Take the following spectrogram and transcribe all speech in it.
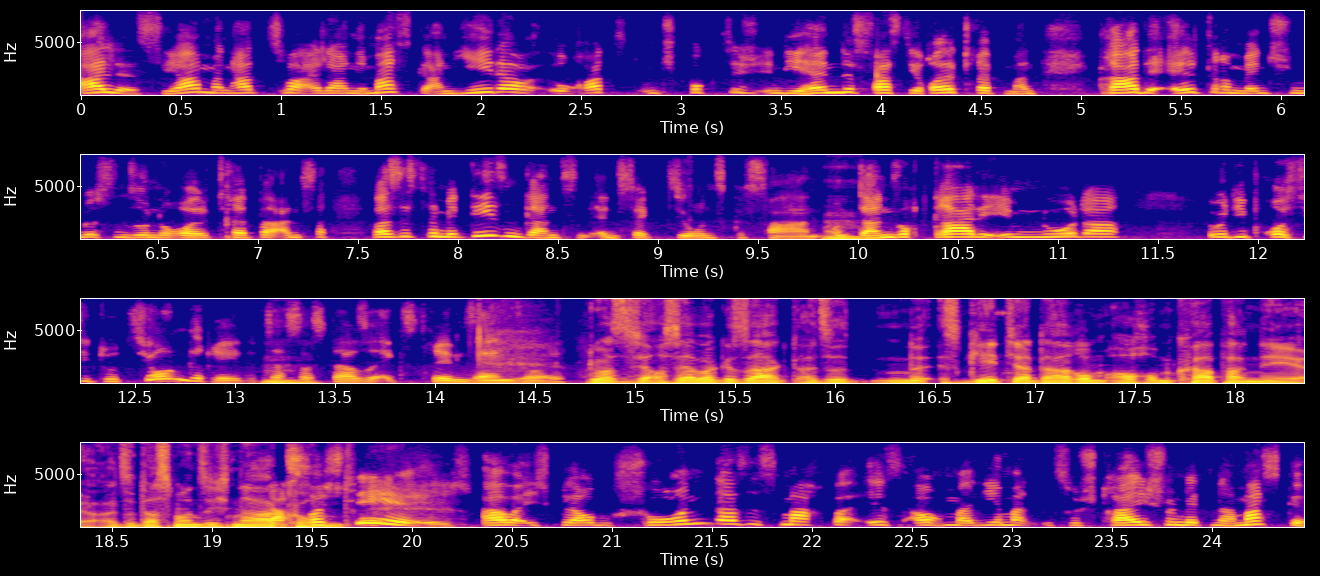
alles, ja. Man hat zwar eine Maske an, jeder rotzt und spuckt sich in die Hände fast die Rolltreppen an. Gerade ältere Menschen müssen so eine Rolltreppe anfahren. Was ist denn mit diesen ganzen Infektionsgefahren? Mhm. Und dann wird gerade eben nur da über die Prostitution geredet, dass hm. das da so extrem sein soll. Du hast es ja auch selber gesagt. Also ne, es geht ja darum auch um Körpernähe, also dass man sich nahe das kommt. Das verstehe ich. Aber ich glaube schon, dass es machbar ist, auch mal jemanden zu streicheln mit einer Maske.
